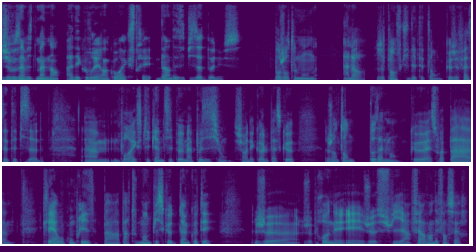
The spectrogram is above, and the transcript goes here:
Je vous invite maintenant à découvrir un court extrait d'un des épisodes bonus. Bonjour tout le monde, alors, je pense qu'il était temps que je fasse cet épisode euh, pour expliquer un petit peu ma position sur l'école parce que j'entends totalement qu'elle soit pas euh, claire ou comprise par, tout le monde puisque d'un côté, je, je prône et, je suis un fervent défenseur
